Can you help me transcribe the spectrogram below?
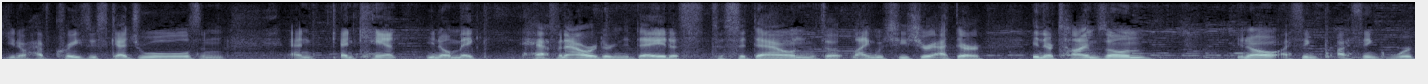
you know have crazy schedules and and and can't you know make half an hour during the day to to sit down with a language teacher at their in their time zone. You know, I think I think we're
